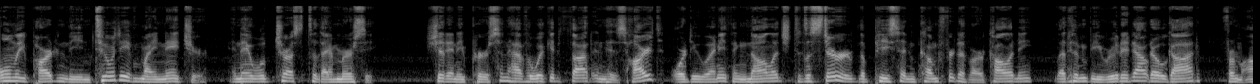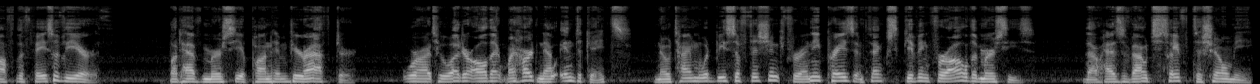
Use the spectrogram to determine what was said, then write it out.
Only pardon the intuity of my nature, and I will trust to thy mercy. Should any person have a wicked thought in his heart, or do anything knowledge to disturb the peace and comfort of our colony, let him be rooted out, O God, from off the face of the earth. But have mercy upon him hereafter. Were I to utter all that my heart now indicates, no time would be sufficient for any praise and thanksgiving for all the mercies thou hast vouchsafed to show me,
